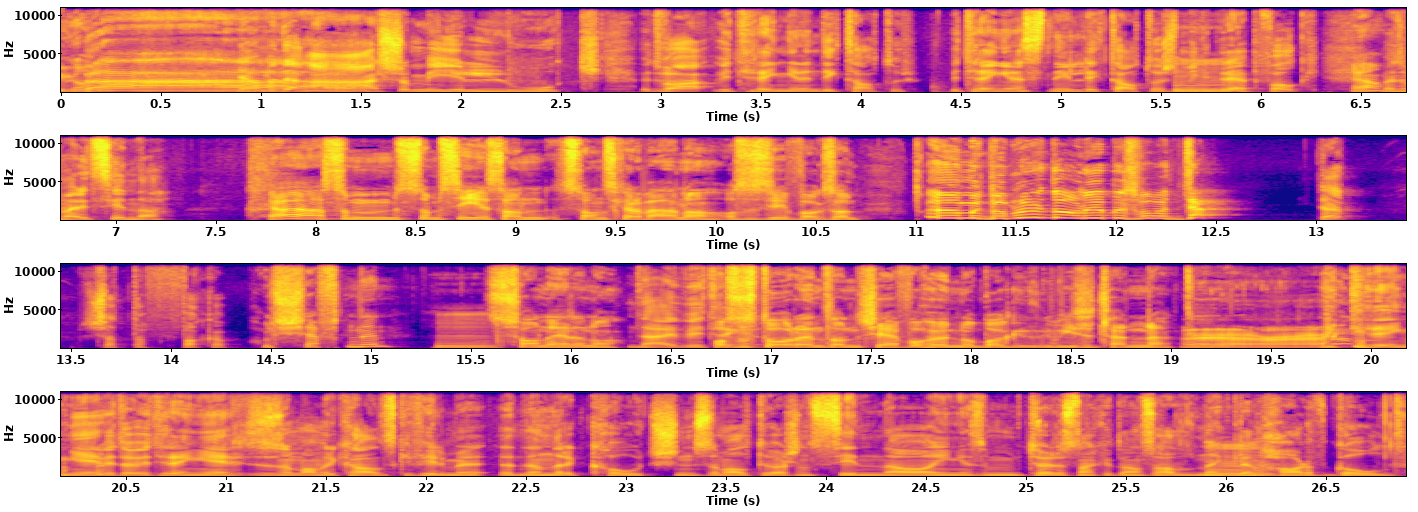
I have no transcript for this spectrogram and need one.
i gang. Ja, men det er så mye lok. Vet du hva? Vi trenger en diktator. Vi trenger en snill diktator som ikke dreper folk, Ja. men som er litt sinna. Ja, ja, som, som sier sånn Sånn skal det være nå. Og så sier folk sånn «Øh, Men da blir det dårligere buss for meg. Ja! Ja. Shut the fuck up. Hold kjeften din. Sånn er det nå. Nei, vi Og så står det en sånn schæferhund og bare viser tennene. vi trenger Vet du hva vi trenger? Sånn som amerikanske filmer. Den der coachen som alltid var sånn sinna, og ingen som tør å snakke til han, så hadde han egentlig en heart of gold.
